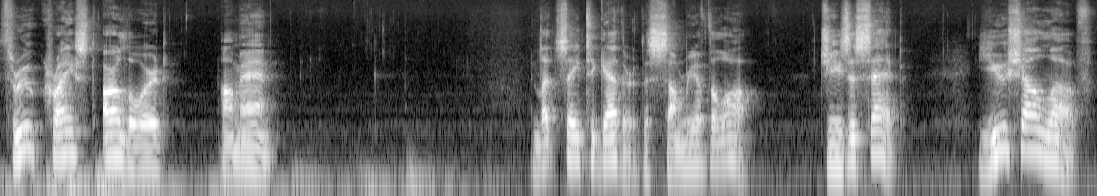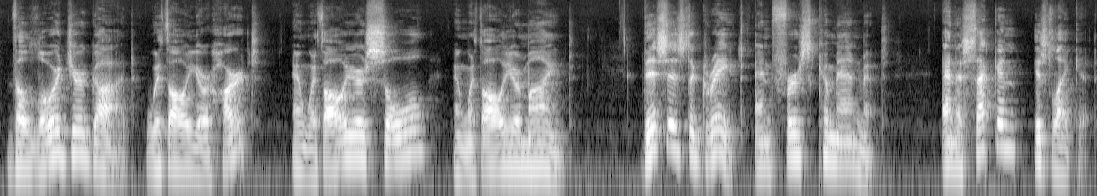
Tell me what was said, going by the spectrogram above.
through Christ our Lord. Amen. And let's say together the summary of the law. Jesus said, You shall love the Lord your God with all your heart, and with all your soul, and with all your mind. This is the great and first commandment, and a second is like it.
